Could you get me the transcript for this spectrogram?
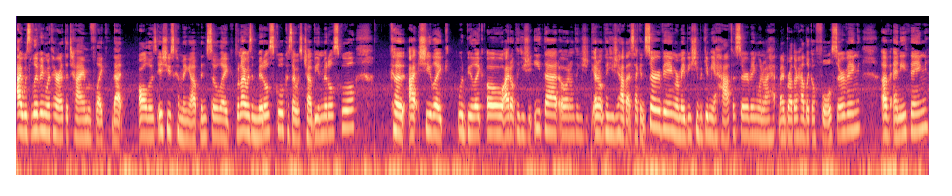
I was living with her at the time of like that all those issues coming up. And so like when I was in middle school, because I was chubby in middle school, cause I, she like would be like, "Oh, I don't think you should eat that. Oh, I don't think you should. I don't think you should have that second serving." Or maybe she would give me a half a serving when my my brother had like a full serving of anything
